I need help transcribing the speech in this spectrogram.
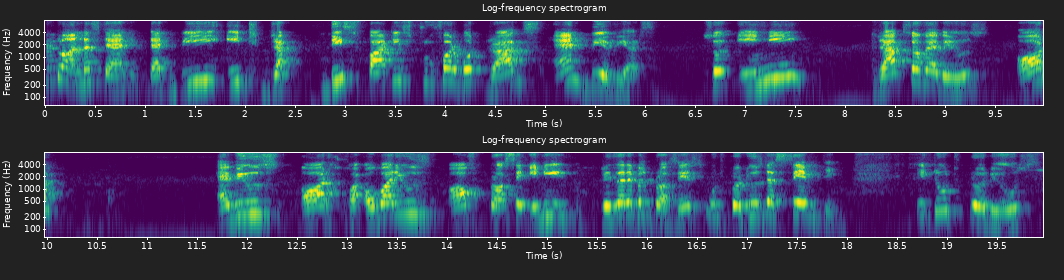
to understand that be it drug, this part is true for both drugs and behaviors. So any drugs of abuse or abuse or overuse of process any pleasurable process would produce the same thing. It would produce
